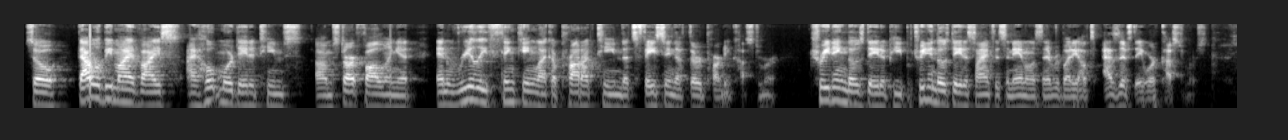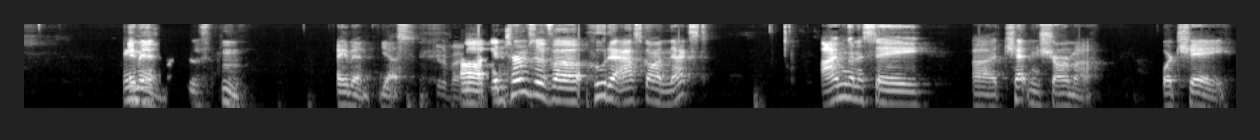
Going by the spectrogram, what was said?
So that would be my advice. I hope more data teams um, start following it and really thinking like a product team that's facing a third party customer, treating those data people, treating those data scientists and analysts and everybody else as if they were customers. Amen. Of, hmm, amen. Yes. Uh, in terms of uh, who to ask on next, I'm going to say uh, Chetan Sharma or Che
